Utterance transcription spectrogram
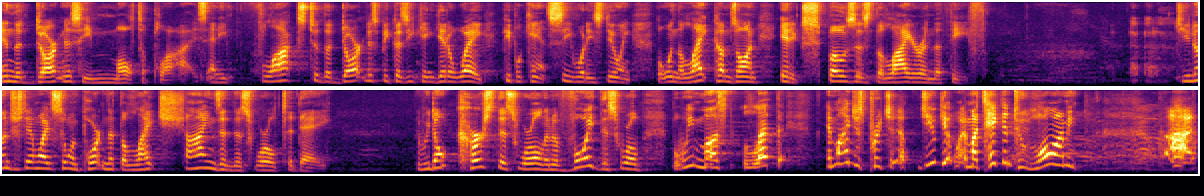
In the darkness, he multiplies and he flocks to the darkness because he can get away. People can't see what he's doing. But when the light comes on, it exposes the liar and the thief. Do you understand why it's so important that the light shines in this world today? That we don't curse this world and avoid this world, but we must let the. Am I just preaching? Do you get what? Am I taking too long? I mean, I,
